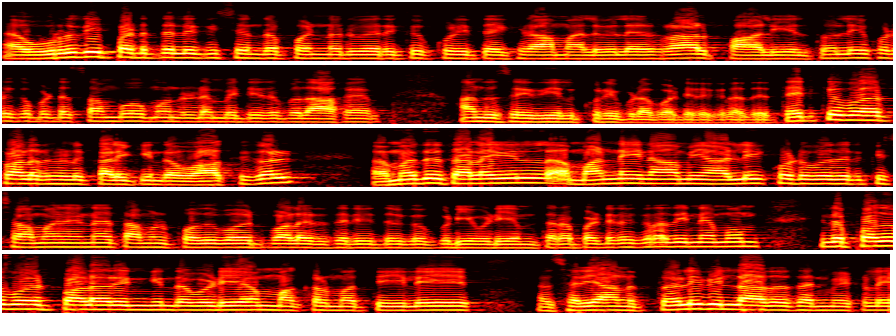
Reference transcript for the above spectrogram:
உறுதிப்படுத்தலுக்கு சென்ற பெண் ஒருவருக்கு குறித்த கிராம அலுவலர்களால் பாலியல் தொல்லை கொடுக்கப்பட்ட சம்பவம் ஒன்று இடம்பெற்றிருப்பதாக அந்த செய்தியில் குறிப்பிடப்பட்டிருக்கிறது. தெற்கு வேட்பாளர்களுக்கு அளிக்கின்ற வாக்குகள் எமது தலையில் மண்ணை நாமே அள்ளி கொடுவதற்கு சமன் என தமிழ் பொது வேட்பாளர் தெரிவித்திருக்கக்கூடிய விடயம் தரப்பட்டிருக்கிறது. இன்னமும் இந்த பொது வேட்பாளர் என்கின்ற விடயம் மக்கள் மத்தியிலே சரியான தெளிவில்லாத தன்மைகளை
